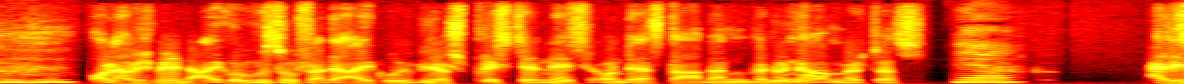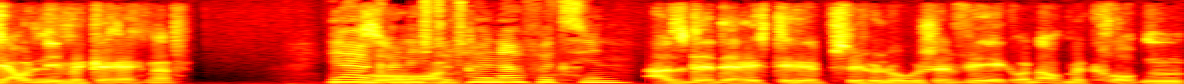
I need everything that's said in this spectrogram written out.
Mhm. Und habe ich mir den Alkohol gesucht, weil der Alkohol widerspricht dir nicht und der ist da dann, wenn du ihn haben möchtest. Ja. Hätte ich auch nie mit gerechnet. Ja, So, kann ich total nachvollziehen. Also der, der richtige psychologische Weg und auch mit Gruppen.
